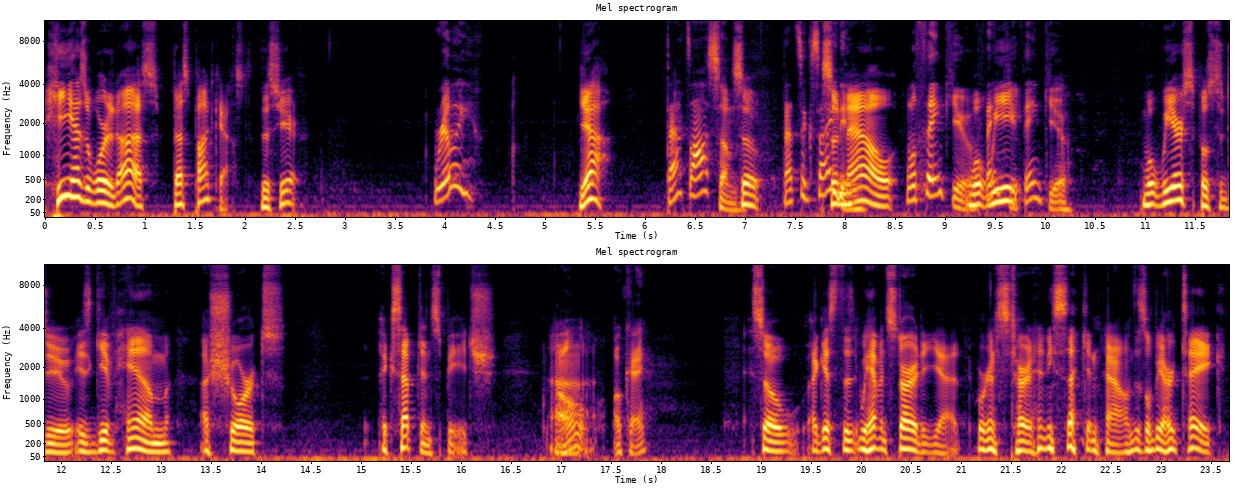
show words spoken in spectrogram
he has awarded us Best Podcast this year. Really? Yeah. That's awesome. So that's exciting. so now well, thank you. what thank we- you. Thank you. what we are supposed to do is give him a short acceptance speech. Uh, oh, okay. So I guess the, we haven't started it yet. We're going to start any second now. This will be our take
